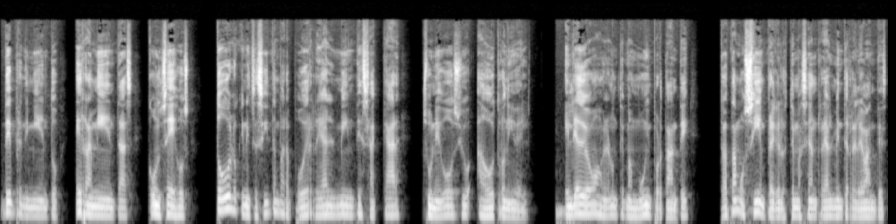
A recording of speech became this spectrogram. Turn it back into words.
de emprendimiento, herramientas, consejos, todo lo que necesitan para poder realmente sacar su negocio a otro nivel. El día de hoy vamos a hablar de un tema muy importante. Tratamos siempre que los temas sean realmente relevantes,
